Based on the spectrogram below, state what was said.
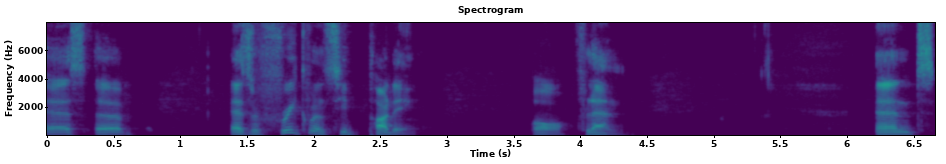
as a, as a frequency pudding or flan. And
